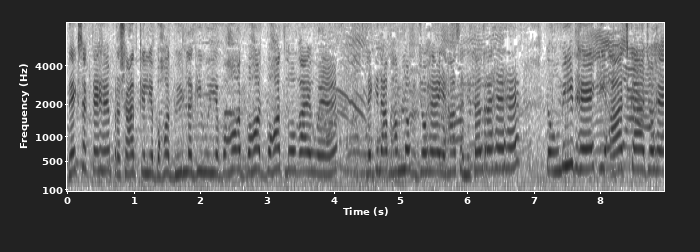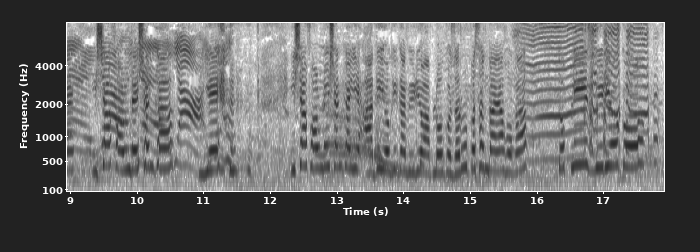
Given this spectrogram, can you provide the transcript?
देख सकते हैं, प्रसाद के लिए बहुत भीड़ लगी हुई है। बहुत बहुत बहुत लोग आए हुए हैं। लेकिन अब हम लोग जो है, यहाँ से निकल रहे हैं। तो उम्मीद है कि आज का जो है, ईशा फाउंडेशन का ये ईशा फाउंडेशन का ये आदि योगी का वीडियो आप लोगों को ज़रूर पसंद आया होगा। तो प्लीज़ वीडियो को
